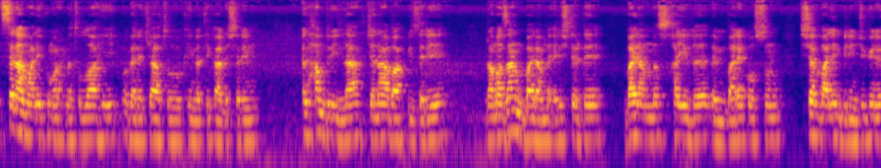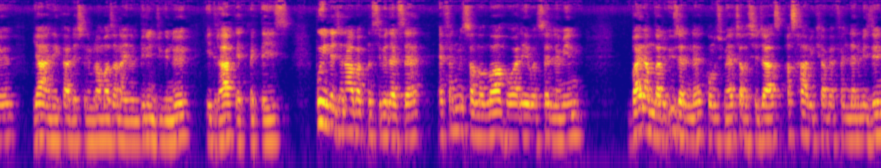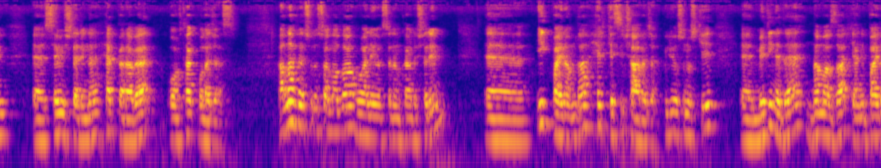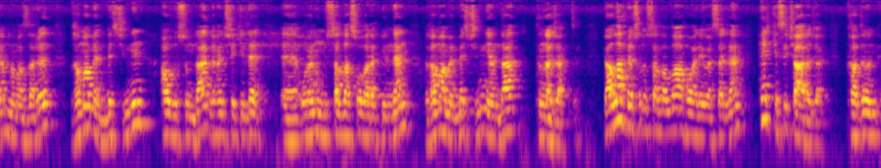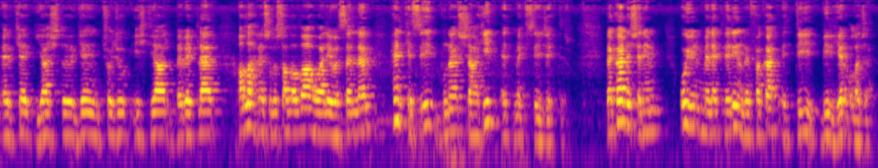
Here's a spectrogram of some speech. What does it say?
Esselamu Aleyküm ve Rahmetullahi ve Berekatuhu kıymetli kardeşlerim. Elhamdülillah Cenab-ı Hak bizleri Ramazan bayramına eriştirdi. Bayramımız hayırlı ve mübarek olsun. Şevval'in birinci günü yani kardeşlerim Ramazan ayının birinci günü idrak etmekteyiz. Bugün de Cenab-ı Hak nasip ederse Efendimiz sallallahu aleyhi ve sellemin bayramları üzerine konuşmaya çalışacağız. Ashab-ı kiram efendilerimizin e, sevinçlerine hep beraber ortak olacağız. Allah Resulü sallallahu aleyhi ve sellem kardeşlerim e, ilk bayramda herkesi çağıracak. Biliyorsunuz ki e, Medine'de namazlar yani bayram namazları Gamamen Mescidi'nin avlusunda ve aynı şekilde e, oranın musallası olarak bilinen Gamamen Mescidi'nin yanında kılınacaktı. Ve Allah Resulü sallallahu aleyhi ve sellem herkesi çağıracak. Kadın, erkek, yaşlı, genç, çocuk, ihtiyar, bebekler. Allah Resulü sallallahu aleyhi ve sellem herkesi buna şahit etmek isteyecektir. Ve kardeşlerim o gün meleklerin refakat ettiği bir yer olacak.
